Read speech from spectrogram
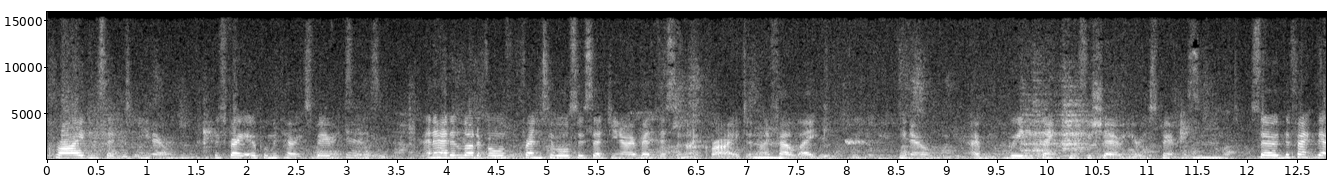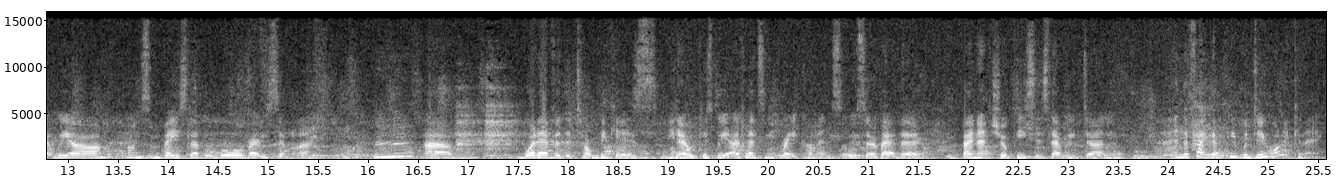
cried and said, you know, was very open with her experiences. And I had a lot of old friends who also said, you know, I read this and I cried and I felt like, you know, I really thank you for sharing your experience. So the fact that we are on some base level, we're all very similar. Mm-hmm. Um, whatever the topic is, you know, because we I've had some great comments also about the financial pieces that we've done, and the fact that people do want to connect.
